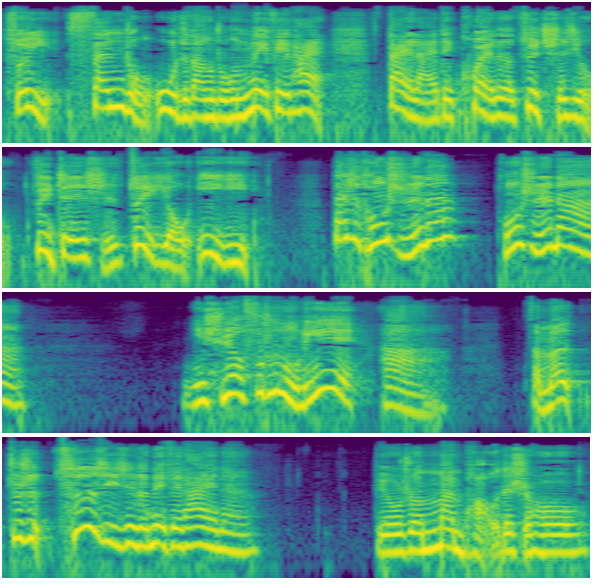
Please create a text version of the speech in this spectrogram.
所以，三种物质当中，内啡肽带来的快乐最持久、最真实、最有意义。但是同时呢，同时呢。你需要付出努力啊！怎么就是刺激这个内啡肽呢？比如说慢跑的时候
